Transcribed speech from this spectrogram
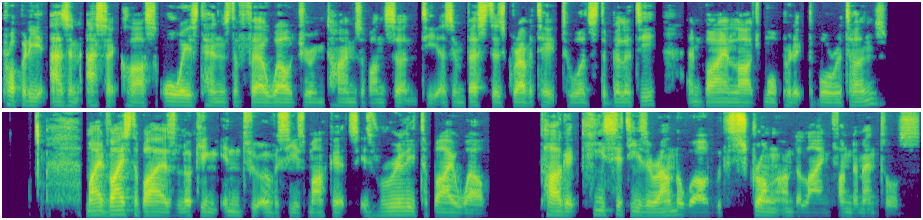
property as an asset class always tends to fare well during times of uncertainty as investors gravitate towards stability and by and large more predictable returns. My advice to buyers looking into overseas markets is really to buy well. Target key cities around the world with strong underlying fundamentals.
